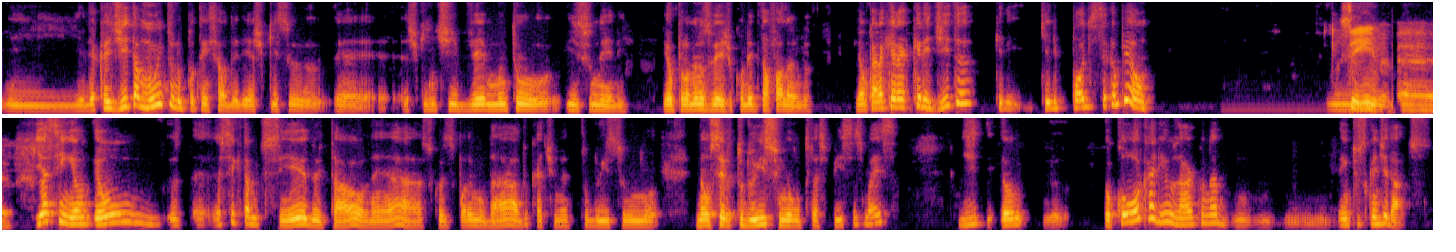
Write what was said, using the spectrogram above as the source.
E ele acredita muito no potencial dele. Acho que isso, é, acho que a gente vê muito isso nele. Eu pelo menos vejo quando ele tá falando. Ele é um cara que ele acredita que ele, que ele pode ser campeão. E, Sim. É... E assim, eu, eu, eu, sei que tá muito cedo e tal, né? Ah, as coisas podem mudar, do não é tudo isso, não ser tudo isso em outras pistas, mas eu, eu colocaria o Zarco na, entre os candidatos.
